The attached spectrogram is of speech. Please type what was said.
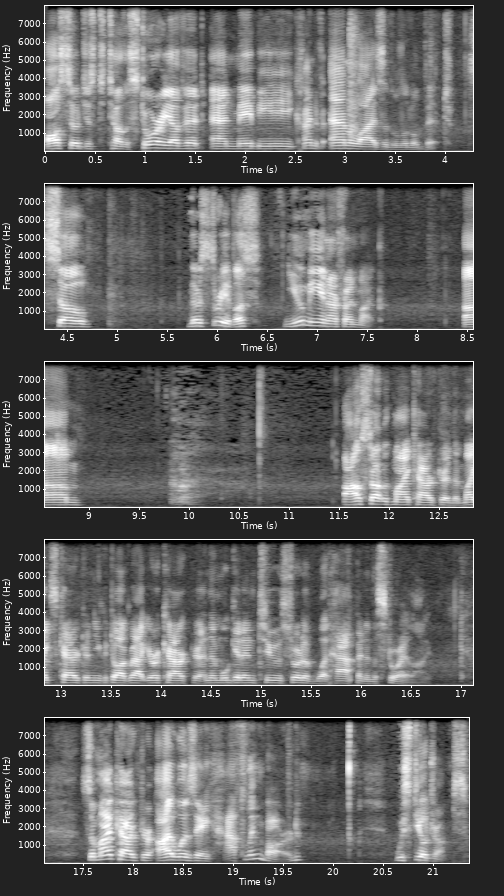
also just to tell the story of it and maybe kind of analyze it a little bit. So there's three of us: you, me, and our friend Mike. Um, I'll start with my character and then Mike's character, and you can talk about your character, and then we'll get into sort of what happened in the storyline. So my character, I was a halfling bard with steel drums.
